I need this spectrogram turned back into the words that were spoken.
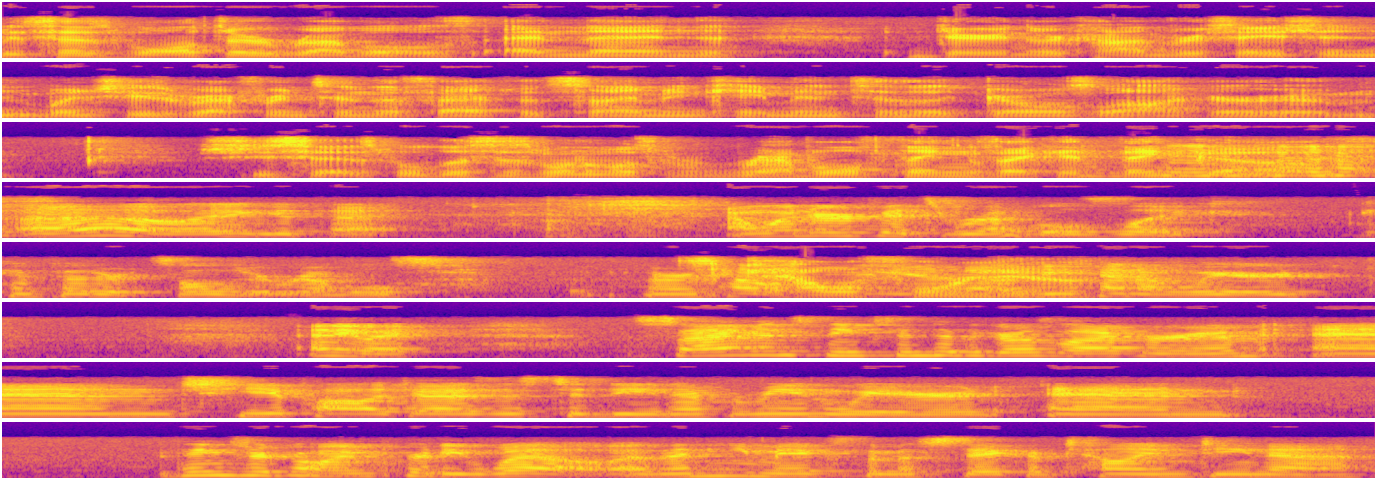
it says Walter Rebels, and then during their conversation, when she's referencing the fact that Simon came into the girls' locker room, she says, "Well, this is one of the most rebel things I could think of." oh. I didn't get that. I wonder if it's rebels like Confederate soldier rebels. Or in California, That would be kind of weird. Anyway, Simon sneaks into the girls' locker room and he apologizes to Dina for being weird, and things are going pretty well. And then he makes the mistake of telling Dina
